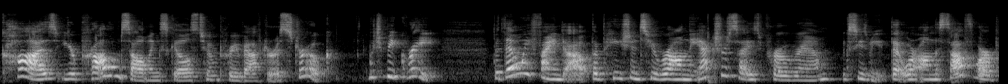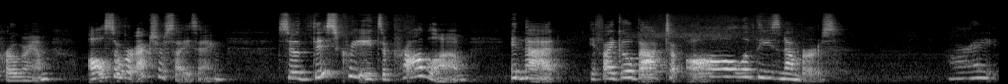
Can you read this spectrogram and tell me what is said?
cause your problem solving skills to improve after a stroke, which would be great. But then we find out the patients who were on the exercise program, excuse me, that were on the software program also were exercising. So this creates a problem in that if I go back to all of these numbers, all right,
